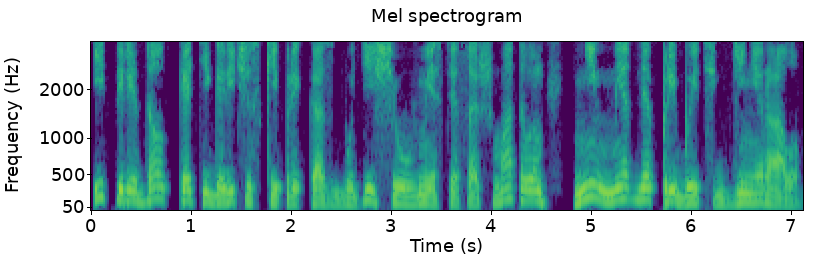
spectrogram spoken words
и передал категорический приказ Будищеву вместе со Шматовым немедля прибыть к генералу.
